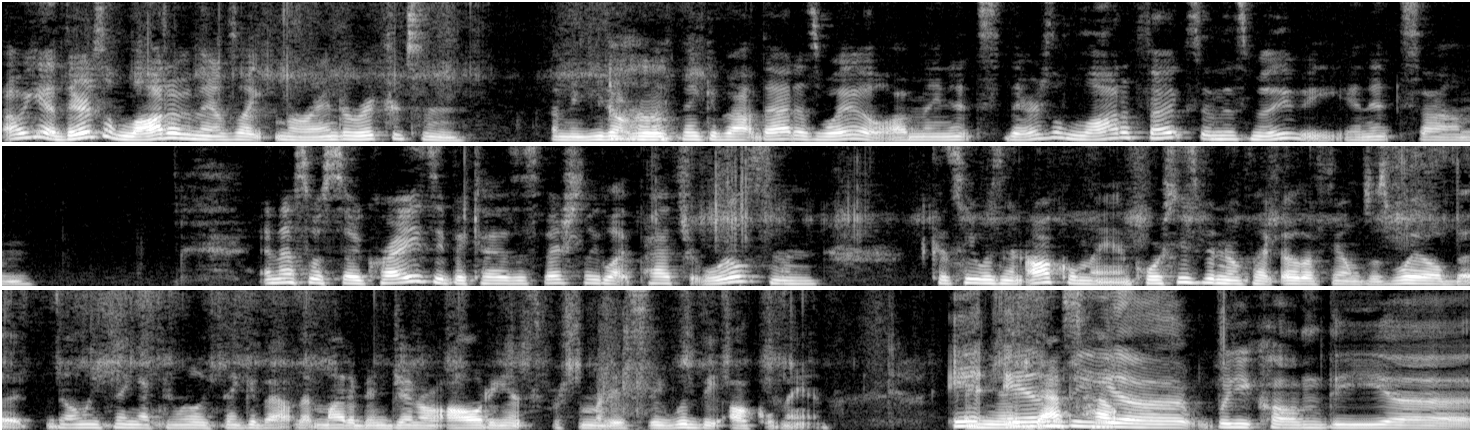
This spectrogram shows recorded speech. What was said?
Oh yeah, there's a lot of them. There's like Miranda Richardson. I mean, you don't really huh. think about that as well. I mean, it's there's a lot of folks in this movie, and it's um, and that's what's so crazy because especially like Patrick Wilson, because he was in Aquaman. Of course, he's been in like other films as well, but the only thing I can really think about that might have been general audience for somebody to see would be Aquaman. And And you know, and that's the how. uh, what do you call them? The uh,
